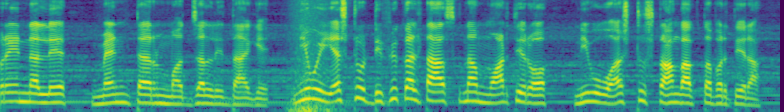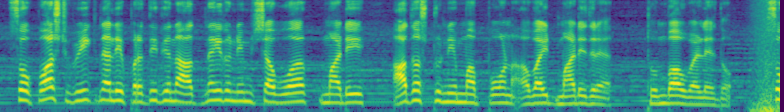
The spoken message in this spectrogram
ಬ್ರೈನ್ನಲ್ಲಿ ಮೆಂಟರ್ ಮಜ್ಜಲ್ ಇದ್ದಾಗೆ ನೀವು ಎಷ್ಟು ಡಿಫಿಕಲ್ಟ್ ಟಾಸ್ಕ್ನ ಮಾಡ್ತೀರೋ ನೀವು ಅಷ್ಟು ಸ್ಟ್ರಾಂಗ್ ಆಗ್ತಾ ಬರ್ತೀರಾ. ಸೊ ಫಸ್ಟ್ ವೀಕ್ನಲ್ಲಿ ಪ್ರತಿದಿನ ಹದಿನೈದು ನಿಮಿಷ ವರ್ಕ್ ಮಾಡಿ ಆದಷ್ಟು ನಿಮ್ಮ ಫೋನ್ ಅವಾಯ್ಡ್ ಮಾಡಿದರೆ ತುಂಬ ಒಳ್ಳೆಯದು ಸೊ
